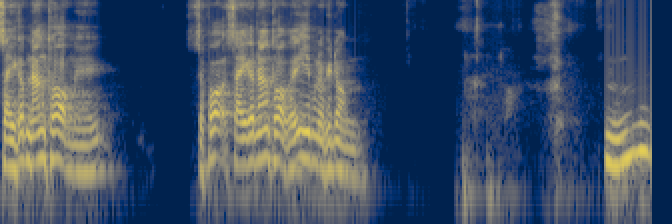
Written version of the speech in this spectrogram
ใส่กับนังทองนี่เฉพาะใส่กับนังทองก็อิ่มเลยพี่น้องอืม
